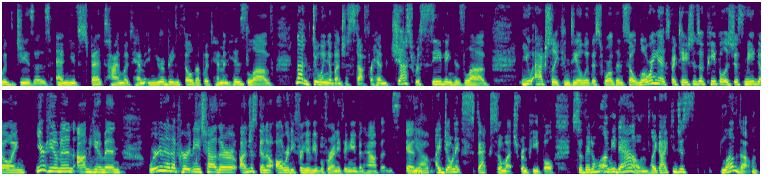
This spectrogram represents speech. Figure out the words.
with Jesus and you've spent time with him and you're being filled up with him and his love, not doing a bunch of stuff for him, just receiving his love, you actually can deal with this world. And so lowering expectations of people is just me going, you're human. I'm human. We're going to end up hurting each other. I'm just going to already forgive you before anything even happens. And yep. I don't expect so much from people. So they don't let me down. Like I can just love them.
